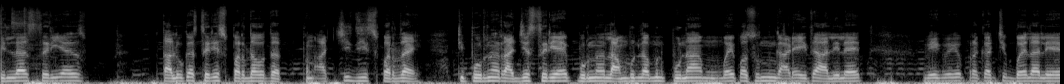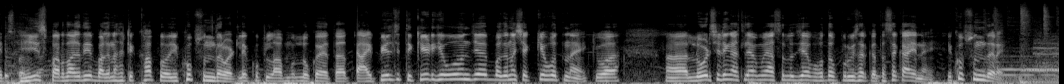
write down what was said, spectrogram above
जिल्हास्तरीय तालुकास्तरीय स्पर्धा होतात. पण आजची जी स्पर्धा आहे ती पूर्ण राज्यस्तरीय आहे. पूर्ण लांबून लांबून पुन्हा मुंबईपासून गाड्या इथं आलेल्या आहेत. वेगवेगळ्या प्रकारची बैल आले आहेत. ही स्पर्धा अगदी बघण्यासाठी खूप म्हणजे खूप सुंदर वाटले. खूप लांबून लोक येतात. आय पी एलची तिकीट घेऊन जे बघणं शक्य होत नाही किंवा लोड शेडिंग असल्यामुळे असं जे होतं पूर्वीसारखं तसं काय नाही. हे खूप सुंदर आहे.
